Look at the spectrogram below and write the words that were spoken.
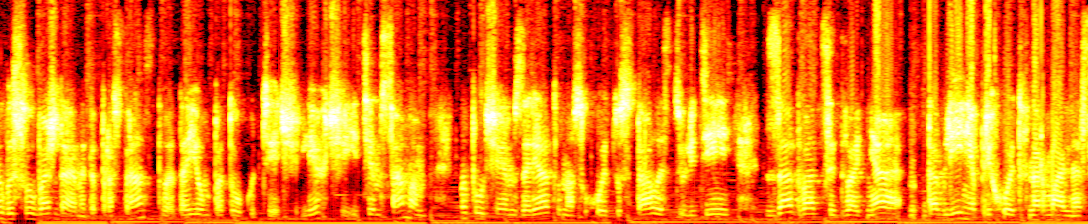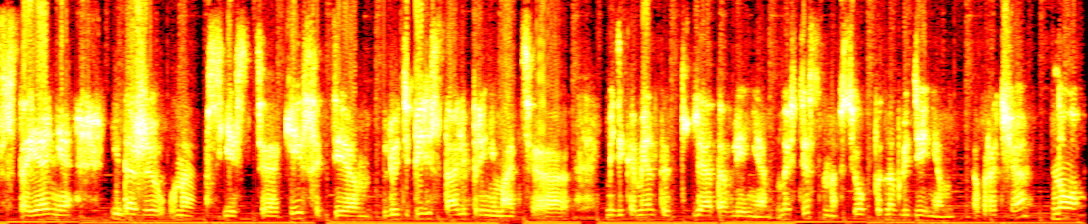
мы высвобождаем это пространство, даем потоку течь легче, и тем самым мы получаем заряд, у нас уходит усталость, у людей за 22 дня давление приходит в нормальное состояние, и даже у нас есть э, кейсы, где люди перестали принимать э, медикаменты для давления. Ну, естественно, все под наблюдением врача, но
